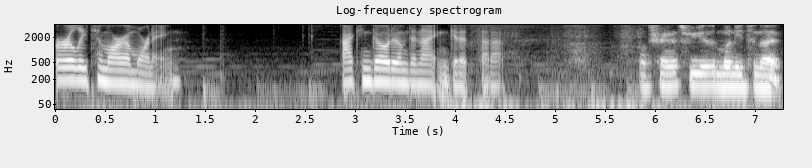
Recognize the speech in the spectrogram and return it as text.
early tomorrow morning, I can go to him tonight and get it set up. I'll transfer you the money tonight.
